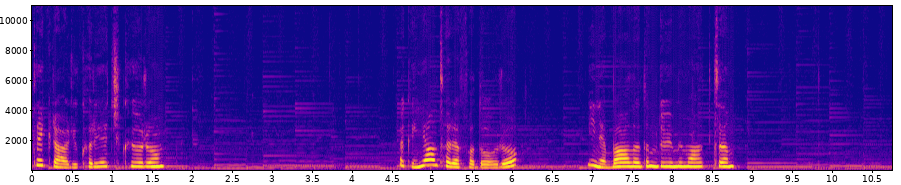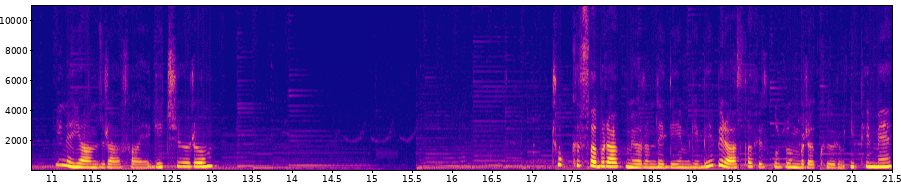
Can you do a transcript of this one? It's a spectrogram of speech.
tekrar yukarıya çıkıyorum. Bakın yan tarafa doğru yine bağladım düğümümü attım. Yine yan zürafaya geçiyorum. Çok kısa bırakmıyorum dediğim gibi biraz hafif uzun bırakıyorum ipimi.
